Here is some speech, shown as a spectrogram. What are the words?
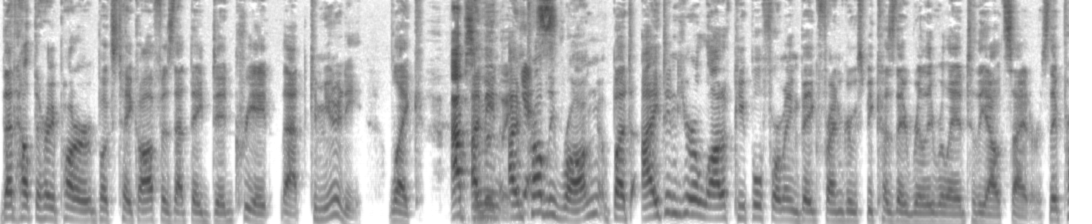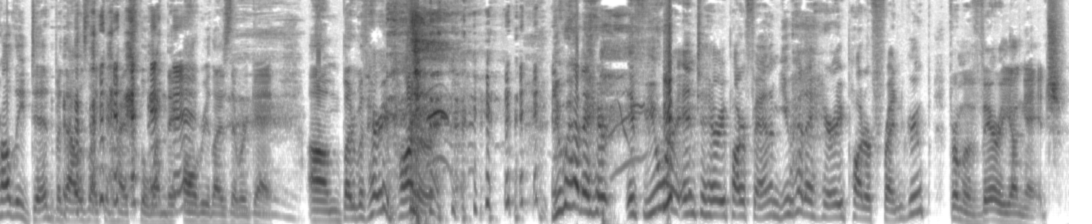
that helped the Harry Potter books take off is that they did create that community, like. Absolutely. I mean, I'm Yes. probably wrong, but I didn't hear a lot of people forming big friend groups because they really related to the outsiders. They probably did, but that was like in high school when they all realized they were gay. Um, but with Harry Potter, you had a Har- if you were into Harry Potter fandom, you had a Harry Potter friend group from a very young age.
